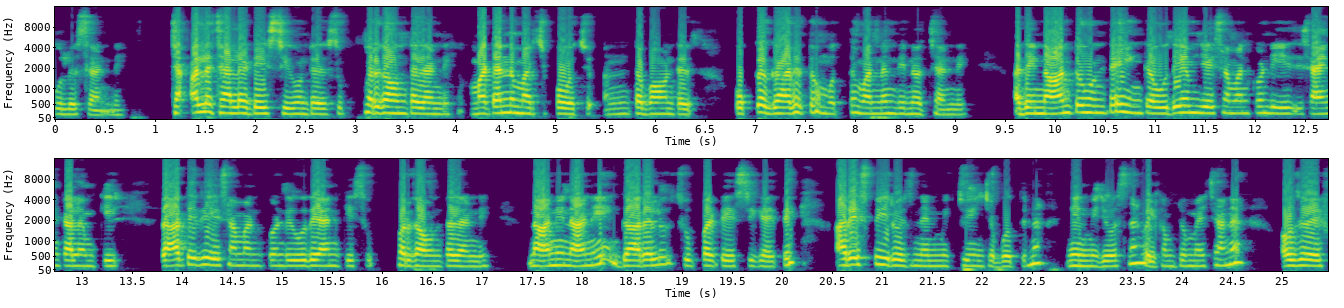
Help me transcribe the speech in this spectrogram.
పులుసు అండి. చాలా చాలా టేస్టీగా ఉంటుంది సూపర్గా ఉంటుందండి. మటన్ మర్చిపోవచ్చు అంత బాగుంటుంది. ఒక్క గారెతో మొత్తం అన్నం తినొచ్చండి. అది నాంతూ ఉంటే ఇంకా ఉదయం చేసామనుకోండి ఈ సాయంకాలంకి రాత్రి చేసామనుకోండి ఉదయానికి సూపర్గా ఉంటదండి. నాని నాని గారెలు సూపర్ టేస్టీగా అయితే ఆ రెసిపీ ఈ రోజు నేను మీకు చూపించబోతున్నా నేను మీ చూసిన welcome to my channel. House wife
